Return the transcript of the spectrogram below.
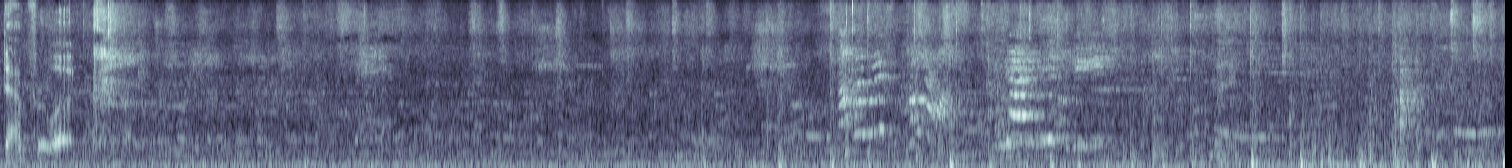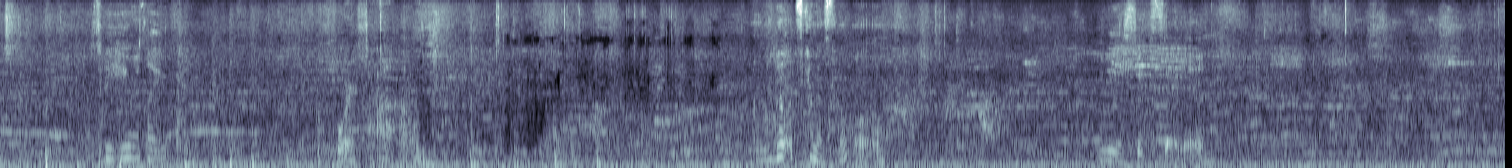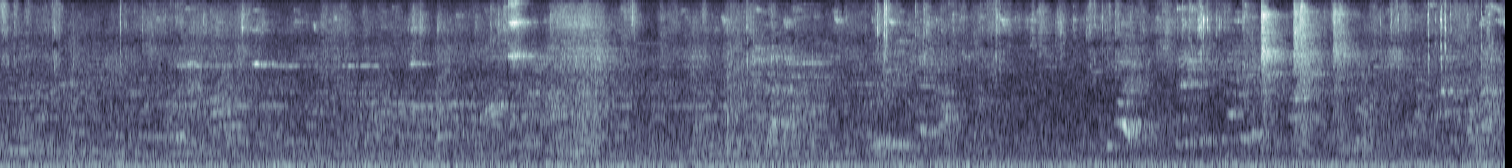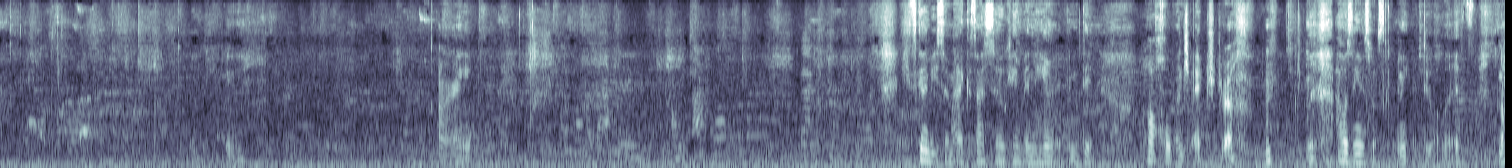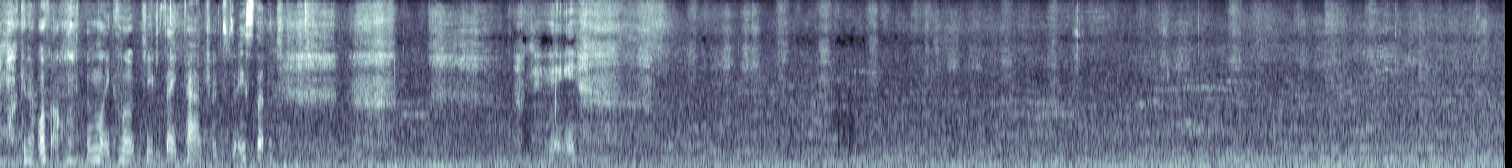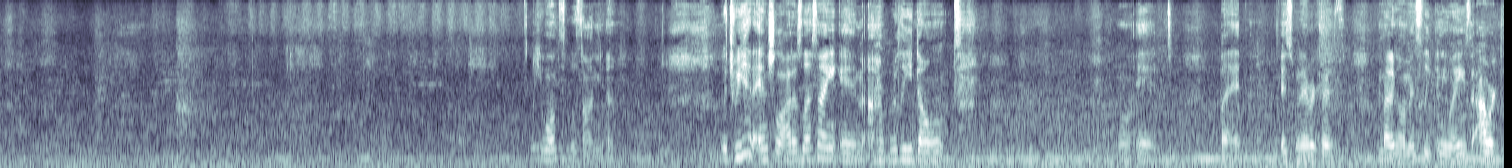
Dab for look. See, he was like four or five. That looks kind of small. Maybe a six, seven. Right. He's gonna be so mad because I so came in here and did a whole bunch of extra. I wasn't even supposed to come in here and do all this. And I'm walking out with all of them like little cute St. Patrick's Day stuff. Okay. Wants lasagna. Which we had enchiladas last night and I really don't want it. But it's whatever because I'm about to go home and sleep anyways. I worked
